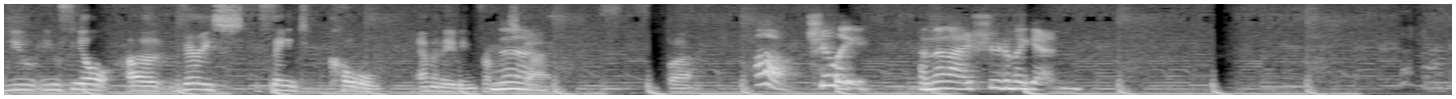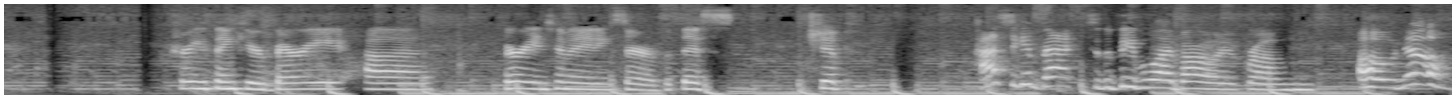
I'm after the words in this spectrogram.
you you feel a very faint cold emanating from this Yeah. guy, but Oh, chilly. And then I shoot him again. Sure, you think you're very, uh, very intimidating, sir, but this ship has to get back to the people I borrowed it from. Oh no!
